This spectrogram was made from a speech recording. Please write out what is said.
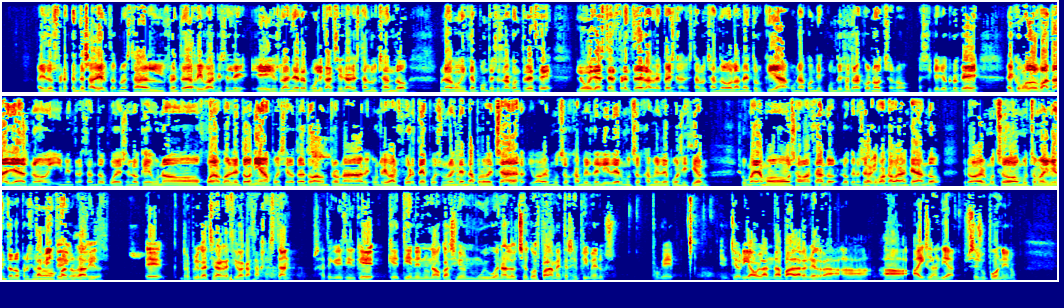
hay dos frentes abiertos, ¿no? Está el frente de arriba, que es el de eh, Islandia y República Checa, que están luchando, una con 15 puntos y otra con 13. Y luego ya está el frente de la repesca, que está luchando Holanda y Turquía, una con 10 puntos y otra con 8, ¿no? Así que yo creo que hay como dos batallas, ¿no? Y mientras tanto, pues en lo que uno juega con Letonia, pues si el otro toca contra una- un rival fuerte, pues uno intenta aprovechar y va a haber muchos cambios de líder, muchos cambios de posición, según vayamos avanzando. Lo que no sé es cómo acabarán quedando, pero va a haber mucho, mucho movimiento en los próximos cuatro digo, David, partidos. Eh, República Checa recibe a Kazajistán. O sea, te quiero decir que, que tienen una ocasión muy buena los checos para meterse primeros. Porque, en teoría, Holanda va a dar guerra a, a- Islandia, se supone, ¿no?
